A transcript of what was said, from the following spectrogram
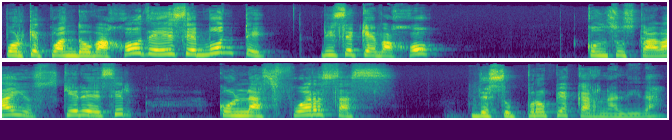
porque cuando bajó de ese monte, dice que bajó con sus caballos, quiere decir con las fuerzas de su propia carnalidad.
